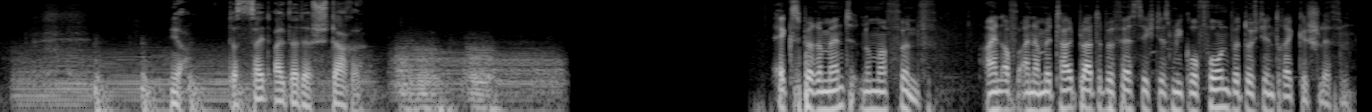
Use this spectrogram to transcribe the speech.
Ja, das Zeitalter der Starre. Experiment Nummer 5. Ein auf einer Metallplatte befestigtes Mikrofon wird durch den Dreck geschliffen.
